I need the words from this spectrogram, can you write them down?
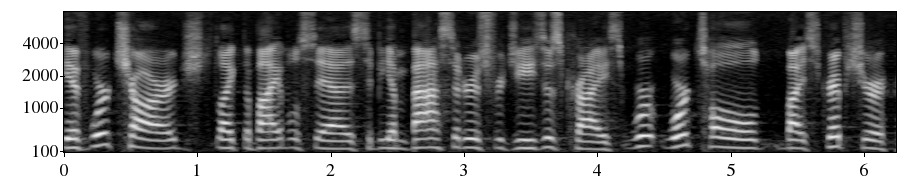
if we're charged, like the Bible says, to be ambassadors for Jesus Christ, we're, we're told by Scripture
